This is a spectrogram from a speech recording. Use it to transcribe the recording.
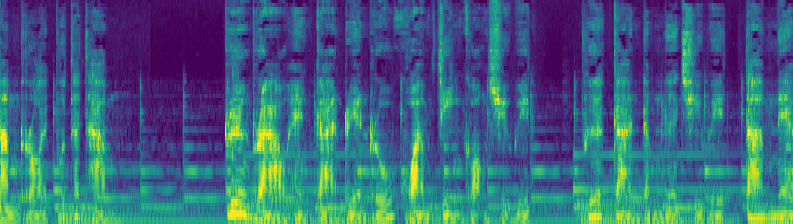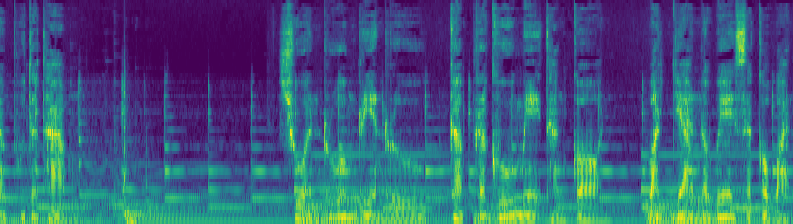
ตามรอยพุทธธรรม เรื่องราวแห่งการเรียนรู้ความจริงของชีวิต เพื่อการดำเนินชีวิตตามแนวพุทธธรรม ชวนร่วมเรียนรู้กับพระครูเมธังกร วัดยาณเวศกวัน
